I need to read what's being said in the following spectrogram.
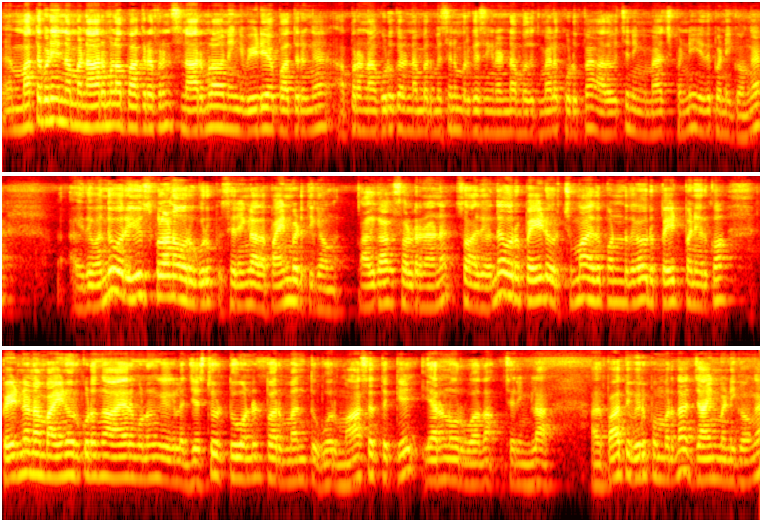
மற்றபடி நம்ம நார்மலாக பார்க்குற ஃப்ரெண்ட்ஸ் நார்மலாக நீங்கள் வீடியோ பார்த்துருங்க அப்புறம் நான் கொடுக்குற நம்பர் மிஸ் நம்பர் கேசிங் ரெண்டாம்பதுக்கு மேலே கொடுப்பேன். அதை வச்சு நீங்கள் மேட்ச் பண்ணி இது பண்ணிக்கோங்க. இது வந்து ஒரு யூஸ்ஃபுல்லான ஒரு குரூப் சரிங்களா? அதை பயன்படுத்திக்கோங்க. அதுக்காக சொல்கிறேன் நான். ஸோ அது வந்து ஒரு பெய்டு ஒரு சும்மா இது பண்ணுறதுக்காக ஒரு பெய்ட் பண்ணியிருக்கோம். பெய்ட்னா நம்ம ஐநூறு கொடுங்க ஆயிரம் கொடுங்க கேட்கல ஜஸ்ட் ஒரு டூ ஹண்ட்ரட் பர் மந்த் ஒரு மாதத்துக்கு இரநூறுவா தான் சரிங்களா? அதை பார்த்து விருப்பம் இருந்தால் ஜாயின் பண்ணிக்கோங்க.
